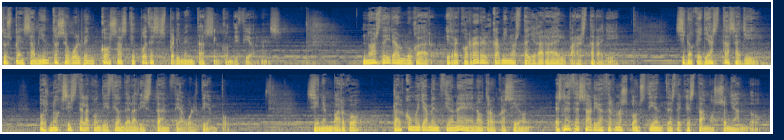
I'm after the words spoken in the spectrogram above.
tus pensamientos se vuelven cosas que puedes experimentar sin condiciones. No has de ir a un lugar y recorrer el camino hasta llegar a él para estar allí, sino que ya estás allí, pues no existe la condición de la distancia o el tiempo. Sin embargo, tal como ya mencioné en otra ocasión, es necesario hacernos conscientes de que estamos soñando,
